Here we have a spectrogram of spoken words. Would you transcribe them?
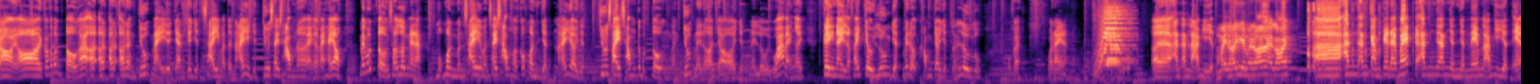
Trời ơi, có cái bức tường á ở, ở, ở, ở đằng trước này dành cho dịch xây mà từ nãy giờ dịch chưa xây xong nữa bạn ơi, bạn thấy không? Mấy bức tường sau lưng này nè, một mình mình xây mình xây xong rồi có mình dịch nãy giờ dịch chưa xây xong cái bức tường đằng trước này nữa. Trời ơi, dịch này lười quá bạn ơi. Kỳ này là phải trừ lương dịch mới được, không cho dịch lãnh lương luôn. Ok, qua đây nè. Ờ, anh anh làm gì dịch? Mày nói gì mày nói lại coi À, anh anh cầm cây đại bác, anh anh nhìn nhìn em làm gì dịch? Em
